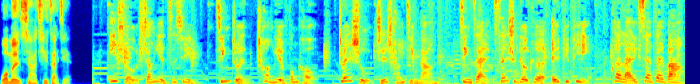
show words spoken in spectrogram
我们下期再见。一手商业资讯，精准创业风口，专属职场锦囊，尽在三十六课 APP，快来下载吧。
